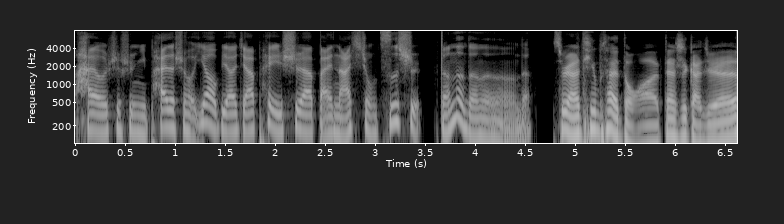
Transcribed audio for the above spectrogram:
还有就是你拍的时候要不要加配饰啊？摆哪几种姿势？等等等等等等的。虽然听不太懂啊，但是感觉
